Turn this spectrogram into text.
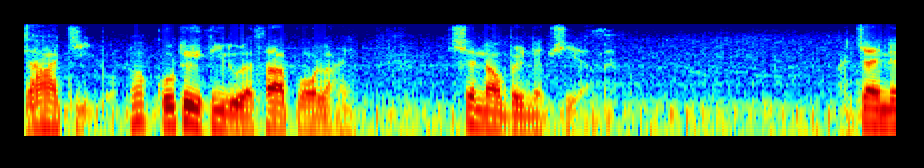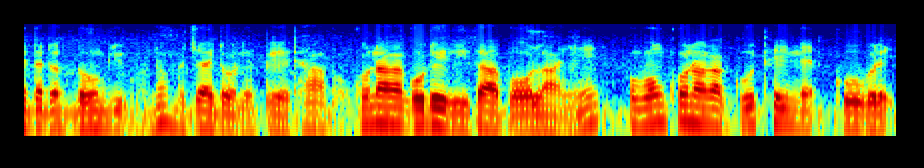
စားကြည့်ပေါ့နော်ကိုထိတ်သီးလို့လည်းစပေါ်လာရင်ရှစ်နောက်ပိတ်နဲ့ဖြစ်ရမယ်မကြိုက်တဲ့တော့သုံးပြုပေါ့နော်မကြိုက်တော့လည်းပယ်ထားပေါ့ခုနကကိုထိတ်သီးစပေါ်လာရင်ဘုံဘုံခုနကကိုထိတ်နဲ့ကိုပရိတ်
